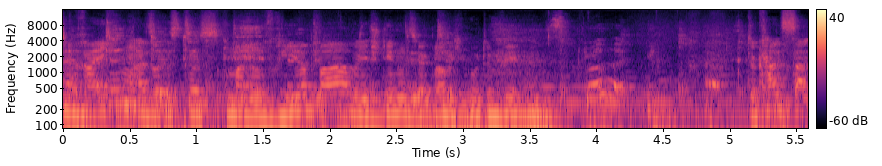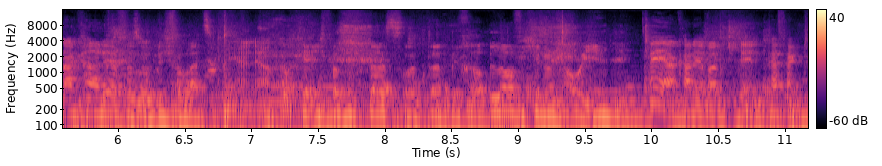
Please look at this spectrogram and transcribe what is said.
erreichen? Also ist das manövrierbar? Wir stehen uns ja, glaube ich, gut im Weg. Du kannst dann Arcadia versuchen, dich vorbeizuklingeln, ja. Okay, ich versuche das und dann laufe ich hin und hau ihn. Ja, ja, Arcadia bleibt stehen. Perfekt.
